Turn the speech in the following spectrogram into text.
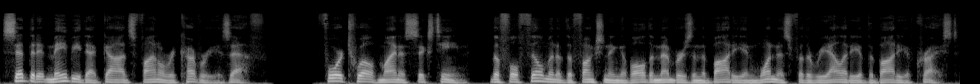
said that it may be that God's final recovery is Eph. 412 16, the fulfillment of the functioning of all the members in the body in oneness for the reality of the body of Christ.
